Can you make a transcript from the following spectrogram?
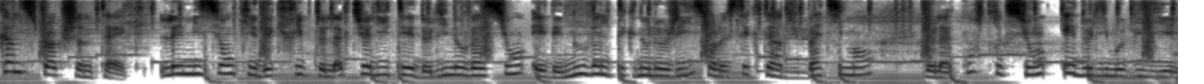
Construction Tech, l'émission qui décrypte l'actualité de l'innovation et des nouvelles technologies sur le secteur du bâtiment, de la construction et de l'immobilier.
